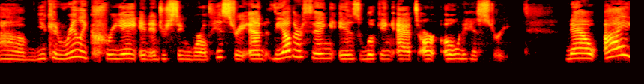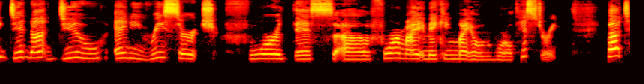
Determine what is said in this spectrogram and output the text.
um, you can really create an interesting world history. And the other thing is looking at our own history. Now, I did not do any research for this, uh, for my making my own world history. But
